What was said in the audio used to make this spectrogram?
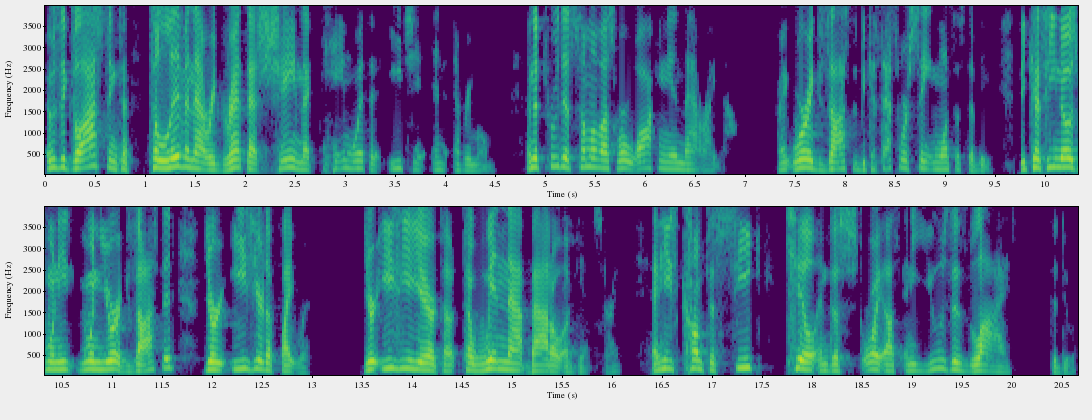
It was exhausting to, to live in that regret, that shame that came with it each and every moment. And the truth is, some of us, we're walking in that right now. Right? We're exhausted because that's where Satan wants us to be. Because he knows when he, when you're exhausted, you're easier to fight with. You're easier to, to win that battle against, right? And he's come to seek, kill, and destroy us, and he uses lies to do it.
